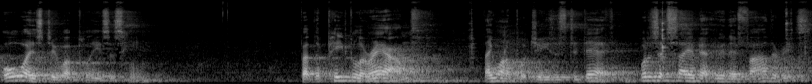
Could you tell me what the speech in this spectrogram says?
always do what pleases him. But the people around, they want to put Jesus to death. What does it say about who their Father is?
